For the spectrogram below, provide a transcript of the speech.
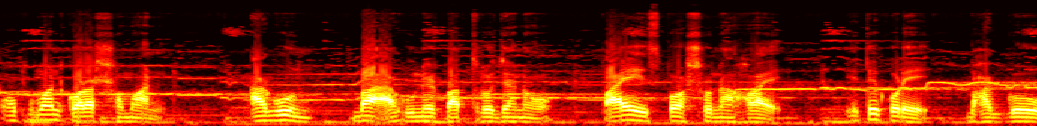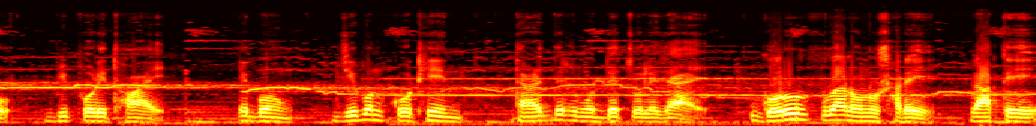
অপমান করার সমান। আগুন বা আগুনের পাত্র যেন পায়ে স্পর্শ না হয়, এতে করে ভাগ্য বিপরীত হয় এবং জীবন কঠিন দারিদ্রের মধ্যে চলে যায়। গরুর পুরাণ অনুসারে রাতে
